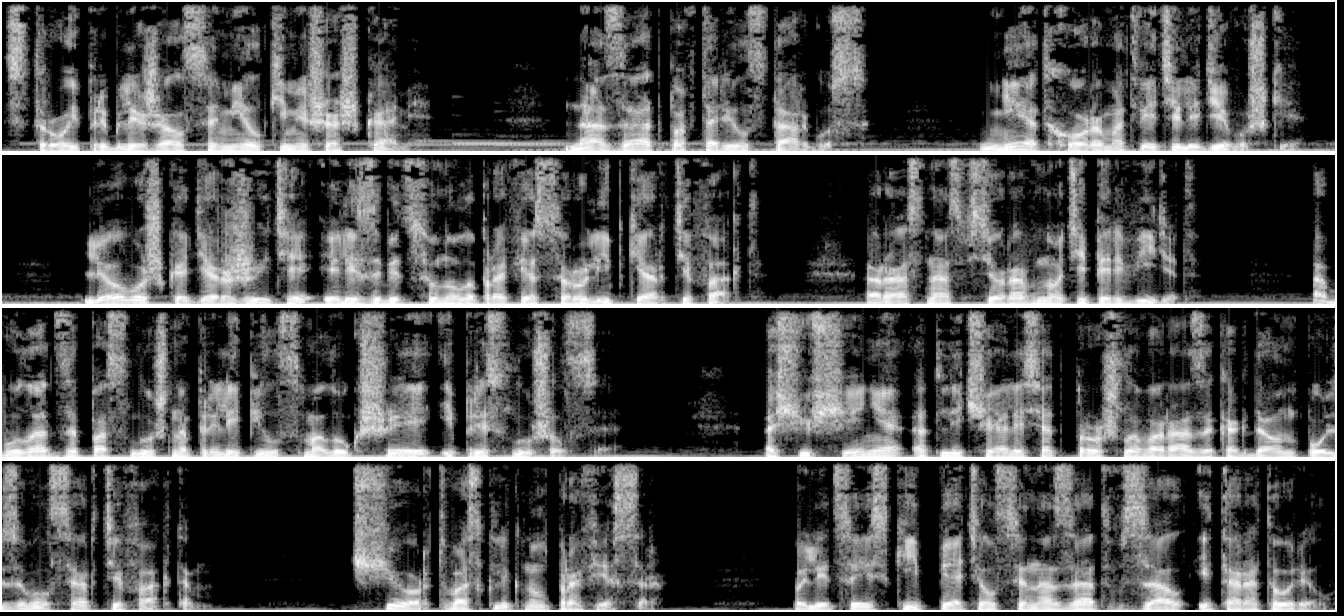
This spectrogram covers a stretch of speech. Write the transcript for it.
Строй приближался мелкими шажками. «Назад!» — повторил Старгус. «Нет!» — хором ответили девушки. «Левушка, держите!» — Элизабет сунула профессору липкий артефакт. «Раз нас все равно теперь видят». Абуладзе послушно прилепил смолу к шее и прислушался. Ощущения отличались от прошлого раза, когда он пользовался артефактом. «Черт!» — воскликнул профессор. Полицейский пятился назад в зал и тараторил.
